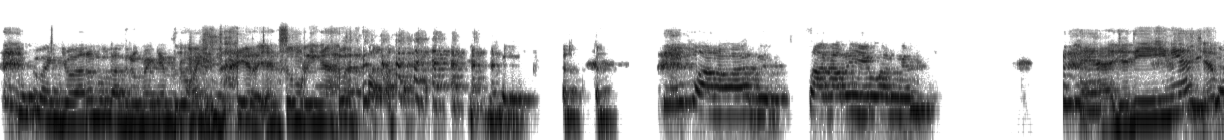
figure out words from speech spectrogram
Yang juara bukan Drew McIntyre. Drew McIntyre ya, sumringah. Parah banget. Sangat hilang ya. ya jadi ini aja. Ini?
